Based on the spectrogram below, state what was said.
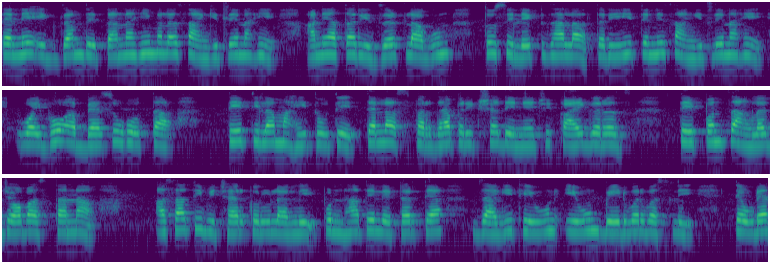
त्याने एक्झाम देतानाही मला सांगितले नाही आणि आता रिझल्ट लागून तो सिलेक्ट झाला तरीही त्यांनी सांगितले नाही. वैभव अभ्यासू होता ते तिला माहीत होते. त्याला स्पर्धा परीक्षा देण्याची काय गरज? ते पण चांगला जॉब असताना असा ती विचार करू लागली. पुन्हा ते लेटर त्या जागी ठेवून येऊन बेडवर बसली. तेवढ्यात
